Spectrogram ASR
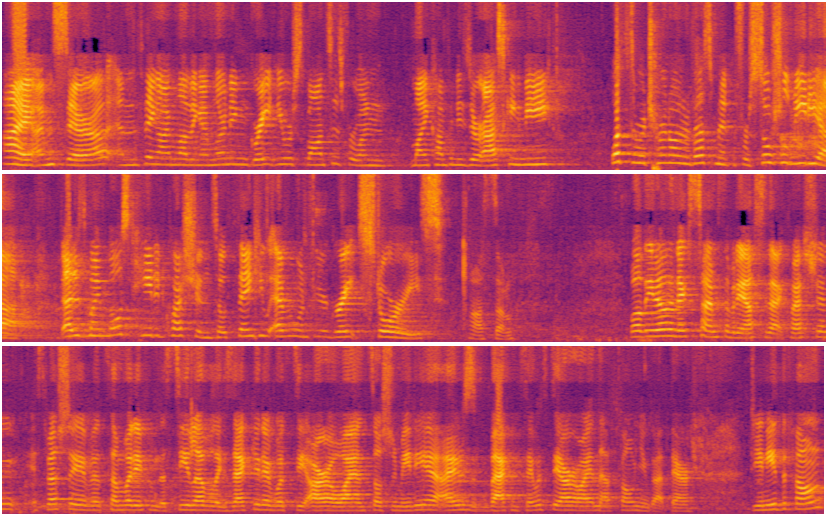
Hi, I'm Sarah, and the thing I'm loving, I'm learning great new responses for when my companies are asking me, what's the return on investment for social media? That is my most hated question, so thank you everyone for your great stories. Awesome. Well, you know, the next time somebody asks you that question, especially if it's somebody from the C-level executive, what's the ROI on social media? I just go back and say, what's the ROI on that phone you got there? Do you need the phone?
